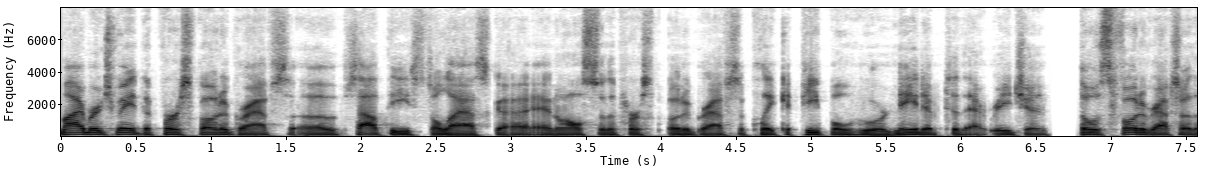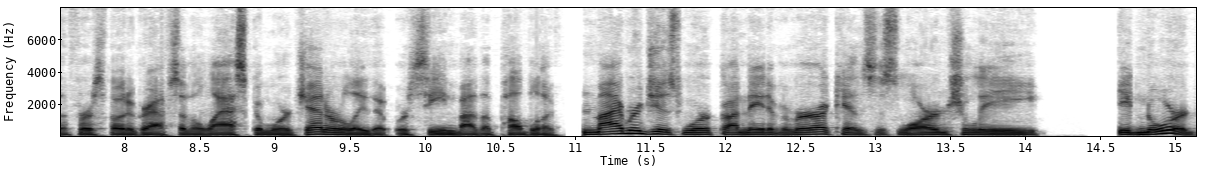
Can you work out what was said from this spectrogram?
Muybridge made the first photographs of Southeast Alaska and also the first photographs of Tlingit people who are native to that region. Those photographs are the first photographs of Alaska more generally that were seen by the public. Muybridge's work on Native Americans is largely ignored,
